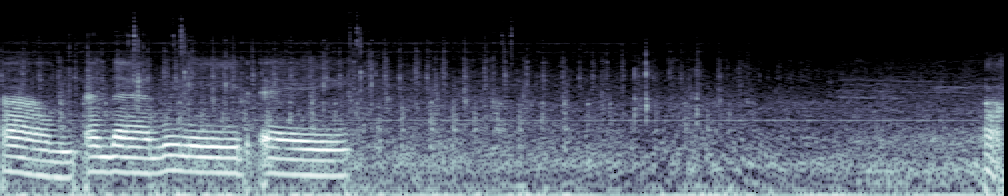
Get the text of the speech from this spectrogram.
Um, and then we need a... Oh,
